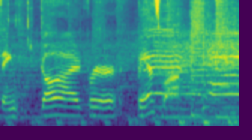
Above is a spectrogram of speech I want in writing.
thank God for Band Swap.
